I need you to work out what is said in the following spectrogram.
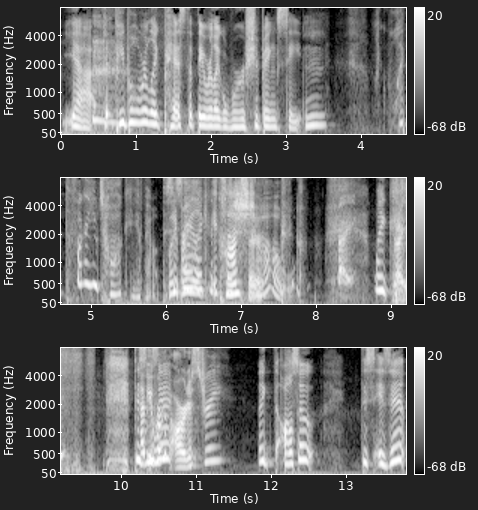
Yeah. People were like pissed that they were like worshiping Satan. Like, what the fuck are you talking about? This is right, like, a it's concert. show. right. like, this Have you heard of artistry? like also this isn't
